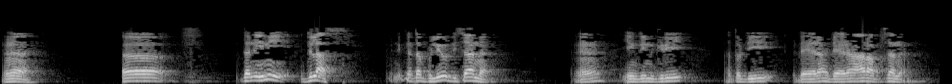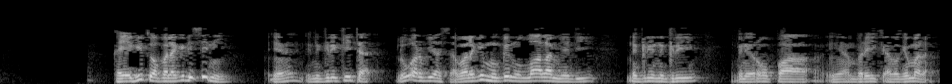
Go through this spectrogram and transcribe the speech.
Nah, uh, dan ini jelas. Ini kata beliau di sana. Ya, yang di negeri atau di daerah-daerah Arab sana. Kayak gitu apalagi di sini. ya di negeri kita luar biasa apalagi mungkin Allah alam ya di negeri-negeri mungkin Eropa ya Amerika bagaimana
